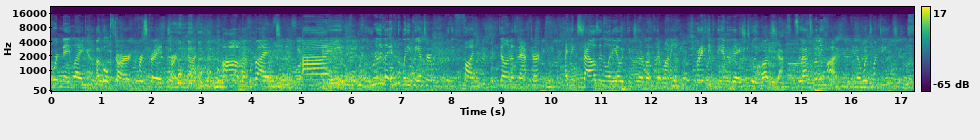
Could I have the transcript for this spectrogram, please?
coordinate like a gold star first grade chart like that. Um, but I would really like. I think the witty banter would be really fun with Dylan as an actor. I think Stiles and Lydia would give each other a run for their money. But I think at the end of the day, she truly loves Jackson, so that's really hard. You know, which one do you choose?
